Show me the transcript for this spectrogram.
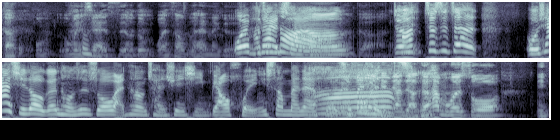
当我我们现在也是，都晚上不太那个。我也不太传啊，对啊，就就是这。我现在其实我跟同事说，晚上传讯息你不要回，你上班再回，除非很这样讲。可是他们会说。你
